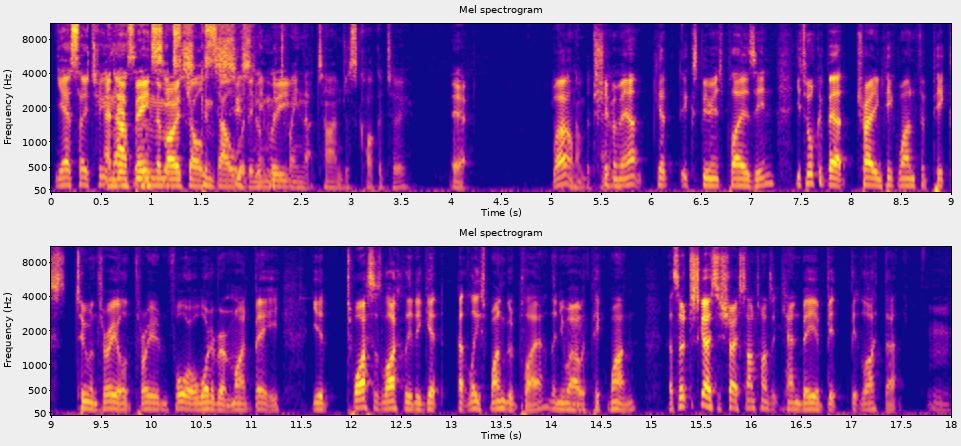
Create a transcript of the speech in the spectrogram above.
Yeah, so And they've been 2006 the most Joel Selwood, and in consistently- between that time, just Cockatoo. Yeah, Well, Number ship them out, get experienced players in. You talk about trading pick one for picks two and three, or three and four, or whatever it might be. You're twice as likely to get at least one good player than you are mm. with pick one. So it just goes to show sometimes it can be a bit bit like that. Mm.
